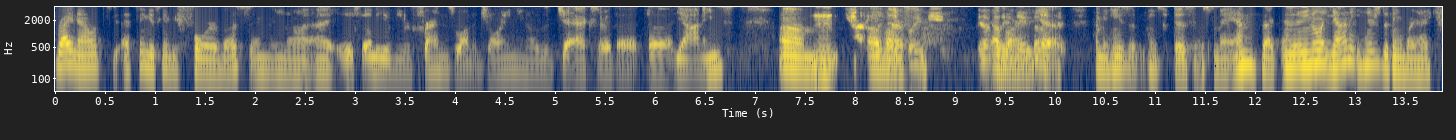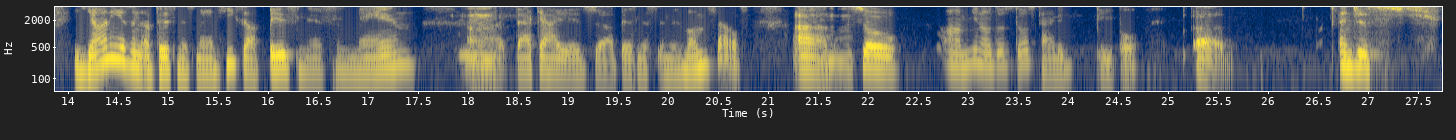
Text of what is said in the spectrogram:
right now, it's I think it's gonna be four of us, and you know, I, if any of your friends want to join, you know, the Jacks or the the Yannis, um, Mm, of our definitely, of our yeah. it. I mean, he's a he's a businessman. Like, and you know what, Yanni? Here's the thing about Yanni. Yanni isn't a businessman. He's a businessman. Mm, Uh, that guy is uh, business in and of himself. Uh, Mhm. So, um, you know, those those kind of people, uh, and just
